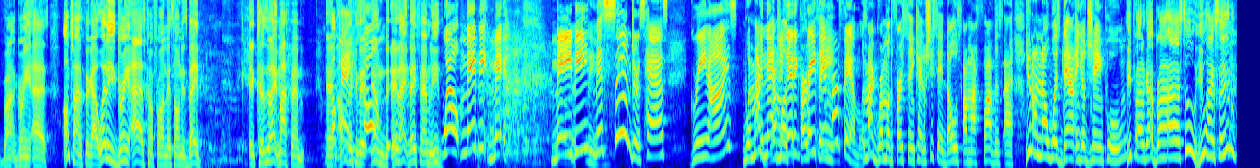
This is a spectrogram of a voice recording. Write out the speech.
brown, green eyes. I'm trying to figure out where these green eyes come from that's on this baby. Because it, ain't my family. And Okay, I'm looking at so- them, it ain't their family either. Well, maybe, may, maybe Miss Sanders has green eyes When my and that grandmother genetic first trait in seen- her family. When my grandmother first seen Caleb, she said, "Those are my father's eyes." You don't know what's down in your gene pool. He probably got brown eyes too. You ain't seen them.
